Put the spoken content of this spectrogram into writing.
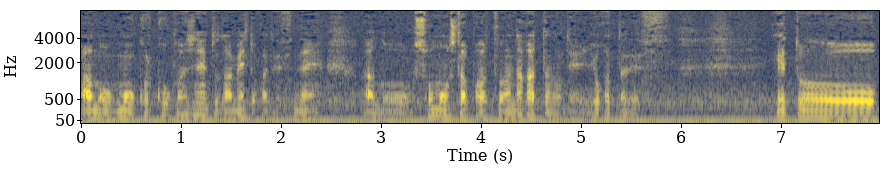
あの、もうこれ交換しないとダメとかですね、あの消耗したパーツはなかったので良かったです。えっ、ー、と、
